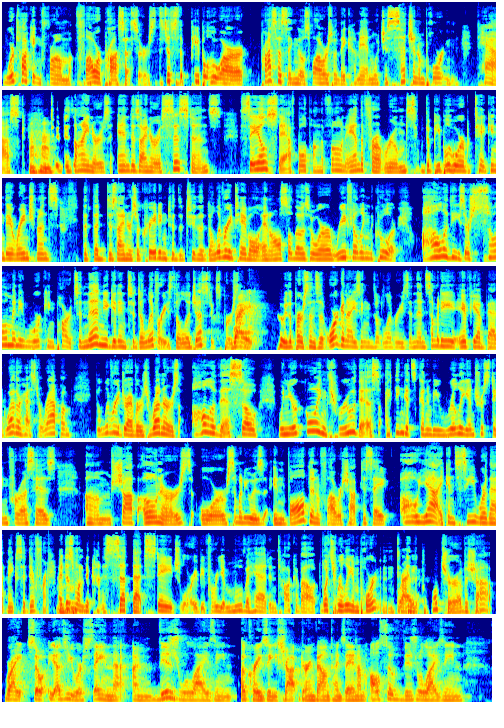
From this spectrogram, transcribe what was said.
we're talking from flower processors. It's just the people who are processing those flowers when they come in, which is such an important task mm-hmm. to designers and designer assistants, sales staff, both on the phone and the front rooms, the people who are taking the arrangements that the designers are creating to the to the delivery table, and also those who are refilling the cooler. All of these are so many working parts. And then you get into deliveries, the logistics person. Right who the person's organizing the deliveries. And then somebody, if you have bad weather, has to wrap them, delivery drivers, runners, all of this. So when you're going through this, I think it's going to be really interesting for us as um, shop owners or somebody who is involved in a flower shop to say, oh, yeah, I can see where that makes a difference. Mm-hmm. I just mm-hmm. wanted to kind of set that stage, Lori, before you move ahead and talk about what's really important right. in the culture of a shop. Right. So, as you were saying that, I'm visualizing a crazy shop during Valentine's Day, and I'm also visualizing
